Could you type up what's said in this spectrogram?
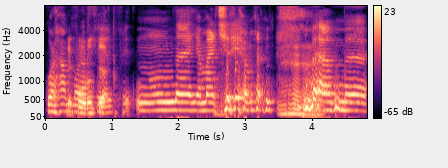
går han bara felfritt? Mm, nej, jag märker det. Men, men eh,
